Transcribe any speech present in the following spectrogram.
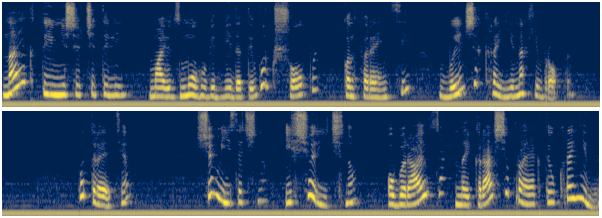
Найактивніші вчителі мають змогу відвідати воркшопи, конференції в інших країнах Європи. По-третє, щомісячно і щорічно обираються найкращі проекти України,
